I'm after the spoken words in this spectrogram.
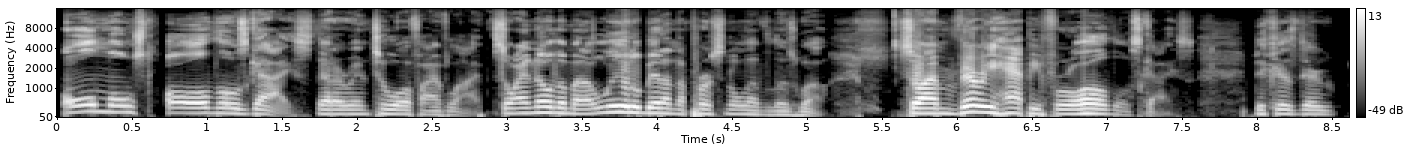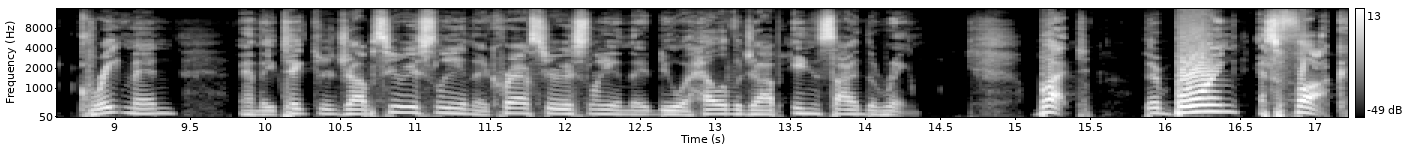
almost all those guys that are in 205 Live. So I know them a little bit on a personal level as well. So I'm very happy for all those guys because they're great men and they take their job seriously and their craft seriously and they do a hell of a job inside the ring. But they're boring as fuck.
